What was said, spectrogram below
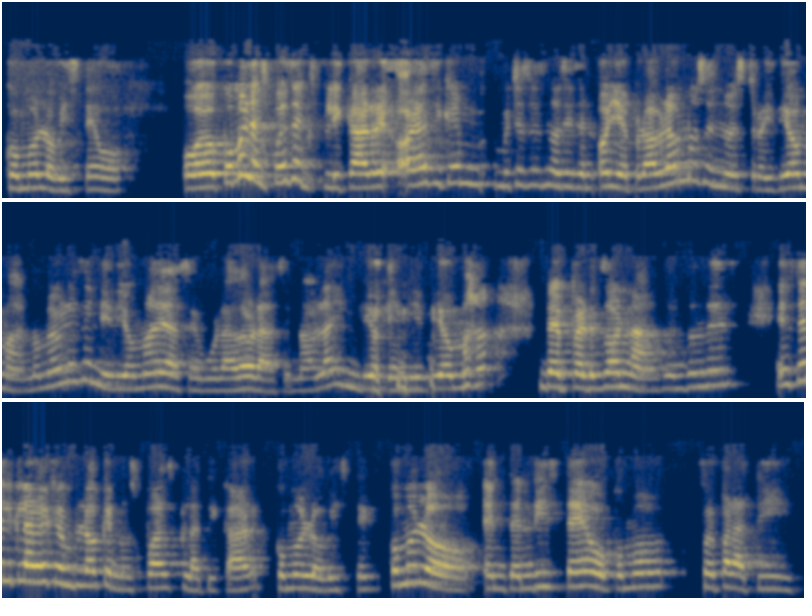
cómo lo viste o, o cómo les puedes explicar. Ahora sí que muchas veces nos dicen, oye, pero háblanos en nuestro idioma, no me hables en idioma de aseguradora, sino habla en, en idioma de personas. Entonces, es el claro ejemplo que nos puedas platicar cómo lo viste, cómo lo entendiste o cómo fue para ti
